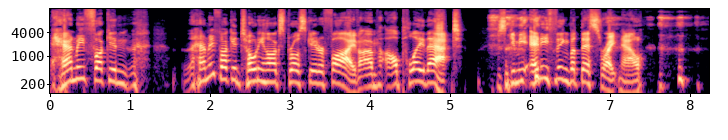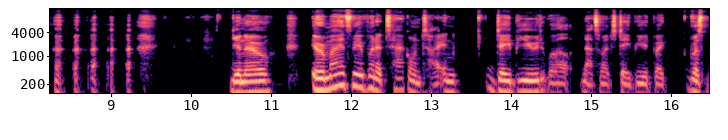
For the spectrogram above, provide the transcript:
Hand me fucking Hand me fucking Tony Hawk's Pro Skater 5. I'm, I'll play that. Just give me anything but this right now. You know, it reminds me of when Attack on Titan debuted. Well, not so much debuted, but was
